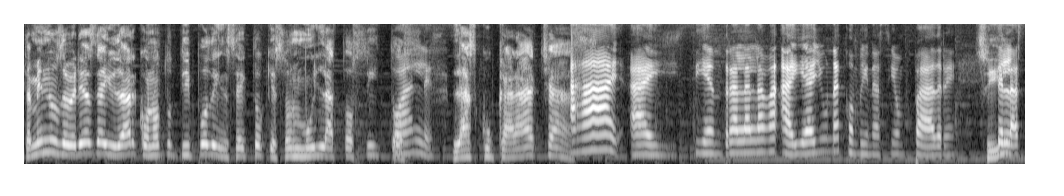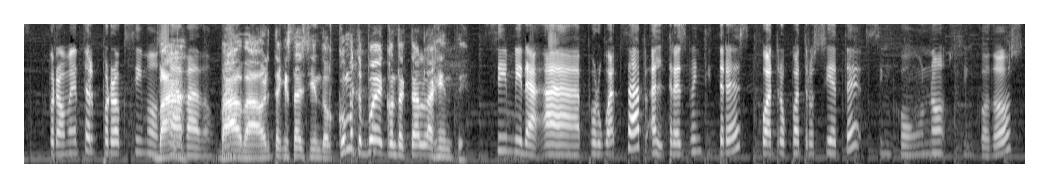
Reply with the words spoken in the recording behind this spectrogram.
también nos deberías de ayudar con otro tipo de insecto que son muy latositos. ¿Cuáles? Las cucarachas. Ay, ay, sí entra la lavanda. Ahí hay una combinación padre. Sí. Te las prometo el próximo sábado. Va, va, ahorita que estás diciendo. ¿Cómo te puede contactar la gente? Sí, mira, por WhatsApp al 323-447-5152.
